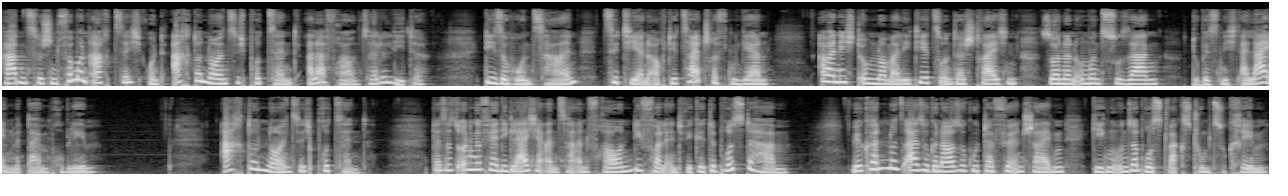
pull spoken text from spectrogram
haben zwischen 85 und 98 Prozent aller Frauen Zellulite. Diese hohen Zahlen zitieren auch die Zeitschriften gern, aber nicht um Normalität zu unterstreichen, sondern um uns zu sagen, du bist nicht allein mit deinem Problem. 98 Prozent. Das ist ungefähr die gleiche Anzahl an Frauen, die voll entwickelte Brüste haben. Wir könnten uns also genauso gut dafür entscheiden, gegen unser Brustwachstum zu cremen.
